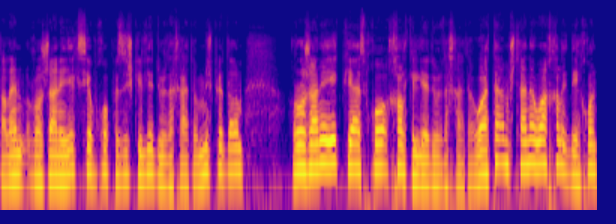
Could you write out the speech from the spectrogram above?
دەڵێن ڕۆژانە یەک سێ بخۆ پزیشکی لێ دوور دەخاتەوە منش پێ دەڵم ڕۆژانە یەک پیاز بخۆ خەڵکی لێ دوور دەخاتەوە واتە ئەم شتانە وا خەڵک دەیخۆن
